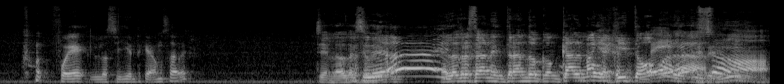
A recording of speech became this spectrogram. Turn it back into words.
fue lo siguiente que vamos a ver. Sí, en la otra se de, la otra estaban entrando con calma y aquí tómala. Eso.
